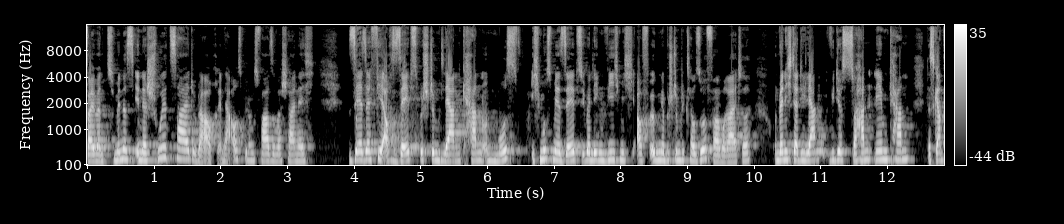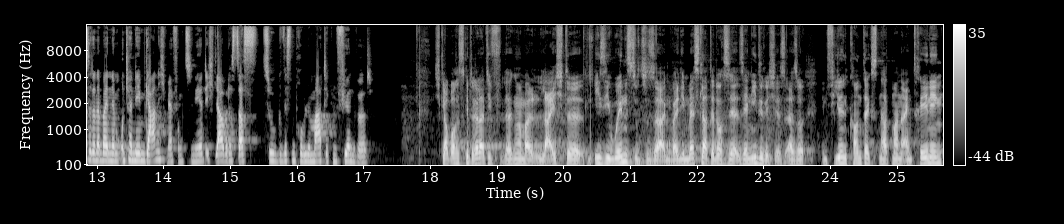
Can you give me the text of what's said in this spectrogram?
weil man zumindest in der Schulzeit oder auch in der Ausbildungsphase wahrscheinlich sehr, sehr viel auch selbstbestimmt lernen kann und muss. Ich muss mir selbst überlegen, wie ich mich auf irgendeine bestimmte Klausur vorbereite. Und wenn ich da die Lernvideos zur Hand nehmen kann, das Ganze dann aber in einem Unternehmen gar nicht mehr funktioniert, ich glaube, dass das zu gewissen Problematiken führen wird. Ich glaube auch, es gibt relativ, sagen wir mal, leichte Easy Wins sozusagen, weil die Messlatte doch sehr, sehr niedrig ist. Also in vielen Kontexten hat man ein Training,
